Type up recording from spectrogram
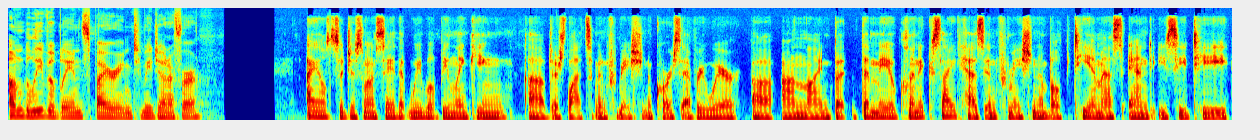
unbelievably inspiring to me, Jennifer. I also just want to say that we will be linking, uh, there's lots of information, of course, everywhere uh, online, but the Mayo Clinic site has information about TMS and ECT,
